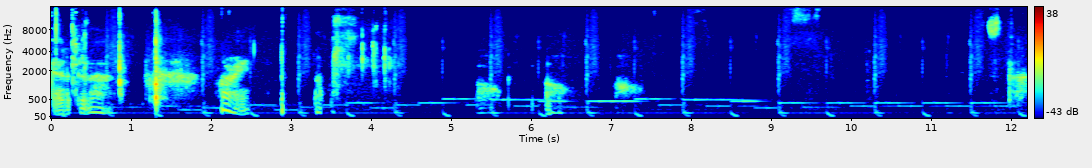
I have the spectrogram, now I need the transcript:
Add it to that. Alright. Oh. Oh. Oh. It's the,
